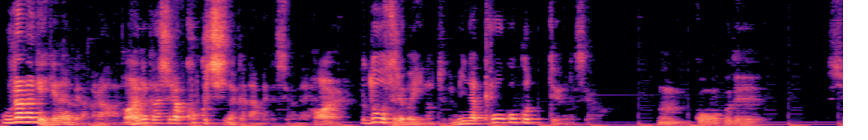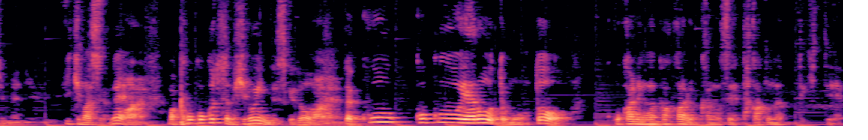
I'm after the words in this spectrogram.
売らなきゃいけないわけだから、はい何かしら告知しなきゃダメですよね。はい。どうすればいいのって言うと、みんな広告って言うんですよ。うん。広告で締めにいきますよね。はまあ、広告って言っても広いんですけい。ど、はい。広告をやろうと思うと、お金がかかる可能性高くなってきて、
